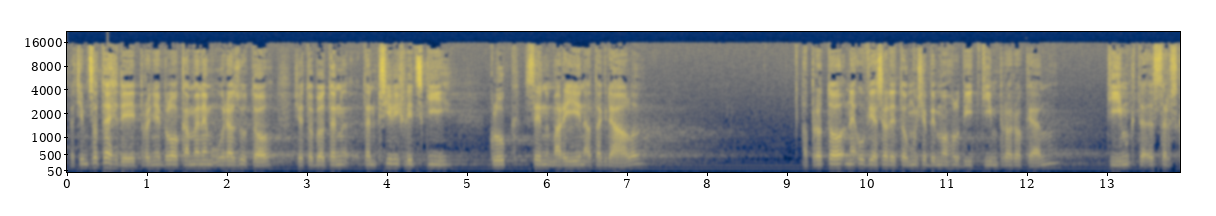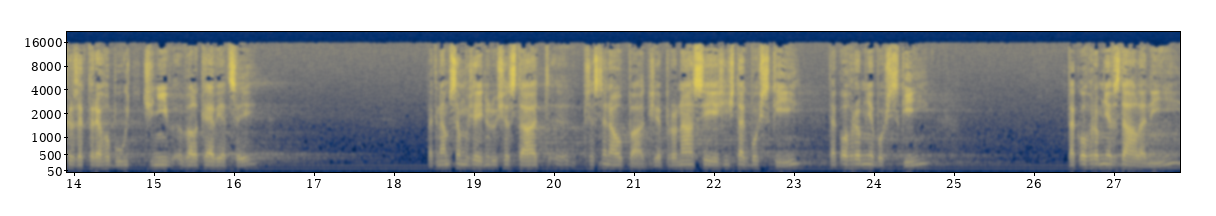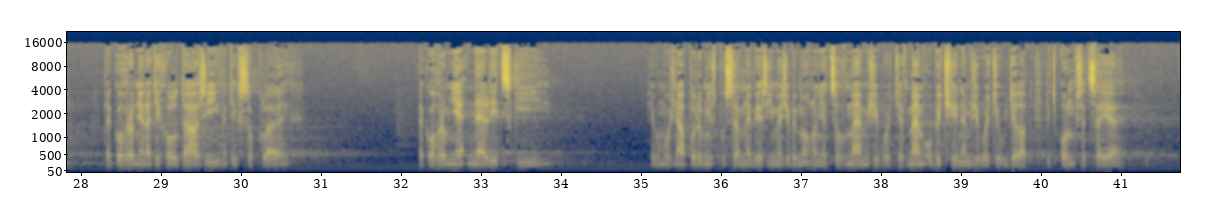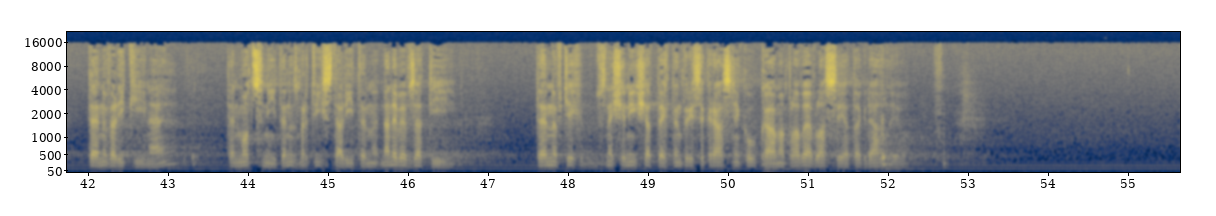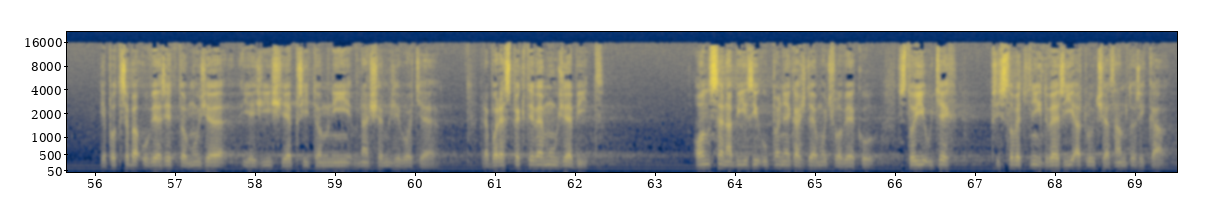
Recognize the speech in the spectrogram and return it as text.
Zatímco tehdy pro ně bylo kamenem úrazu to, že to byl ten, ten příliš lidský kluk, syn Marín a tak dál. A proto neuvěřili tomu, že by mohl být tím prorokem, tím, skrze kterého Bůh činí velké věci, tak nám se může jednoduše stát eh, přesně naopak, že pro nás je Ježíš tak božský, tak ohromně božský, tak ohromně vzdálený, tak ohromně na těch oltářích, na těch soklech, tak ohromně nelidský, že mu možná podobným způsobem nevěříme, že by mohlo něco v mém životě, v mém obyčejném životě udělat. Teď on přece je ten veliký, ne? Ten mocný, ten z mrtvých stalý, ten na nebe vzatý, ten v těch vznešených šatech, ten, který se krásně kouká, má plavé vlasy a tak dále. Jo? Je potřeba uvěřit tomu, že Ježíš je přítomný v našem životě, nebo respektive může být. On se nabízí úplně každému člověku. Stojí u těch příslovečných dveří a tluče, sám to říká.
